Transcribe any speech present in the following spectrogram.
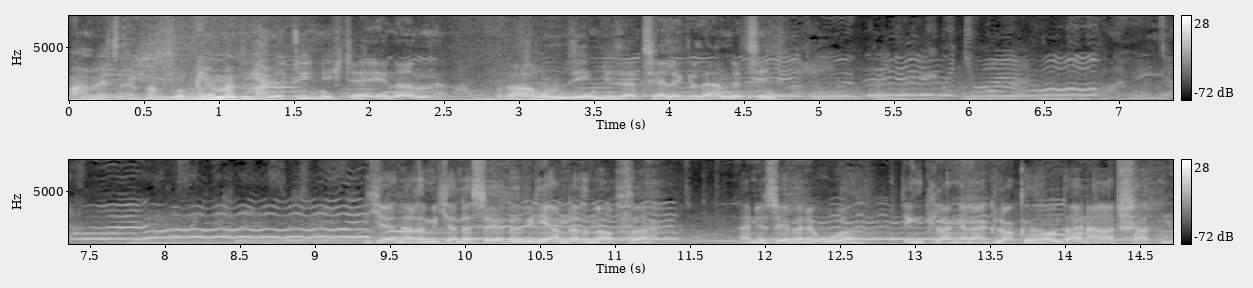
Machen wir jetzt einfach. Probieren wir mal. Ich wirklich nicht erinnern, warum Sie in dieser Zelle gelandet sind. Ich erinnere mich an dasselbe wie die anderen Opfer. Eine silberne Uhr, den Klang einer Glocke und eine Art Schatten.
